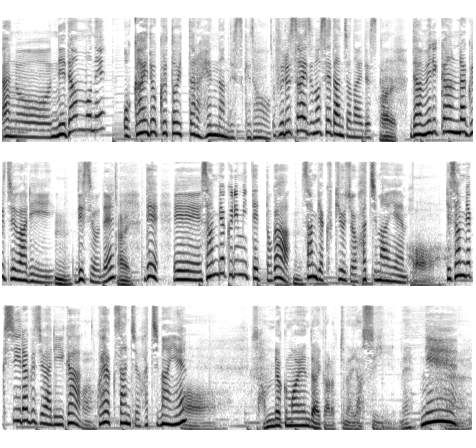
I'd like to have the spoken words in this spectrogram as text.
あの値段もねお買い得と言ったら変なんですけど、フルサイズのセダンじゃないですか。はい、で、アメリカンラグジュアリーですよね。うんはい、で、えー、300リミテッドが398万円。うん、で、300C ラグジュアリーが538万円。300万円台からっていうのは安いね。ねえ。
